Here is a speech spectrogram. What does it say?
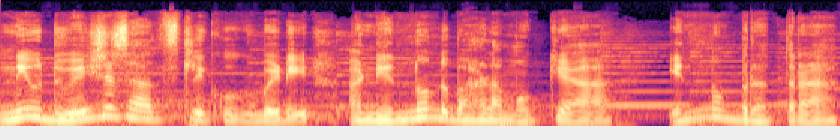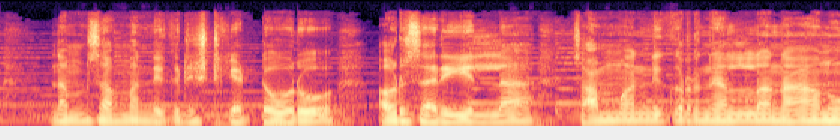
ನೀವು ದ್ವೇಷ ಸಾಧಿಸ್ಲಿಕ್ಕೆ ಹೋಗಬೇಡಿ. ಆ್ಯಂಡ್ ಇನ್ನೊಂದು ಬಹಳ ಮುಖ್ಯ ಇನ್ನೊಬ್ಬರ ಹತ್ರ ನಮ್ಮ ಸಂಬಂಧಿಕರು ಇಷ್ಟು ಕೆಟ್ಟವರು, ಅವ್ರು ಸರಿ ಇಲ್ಲ, ಸಂಬಂಧಿಕರನ್ನೆಲ್ಲ ನಾನು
